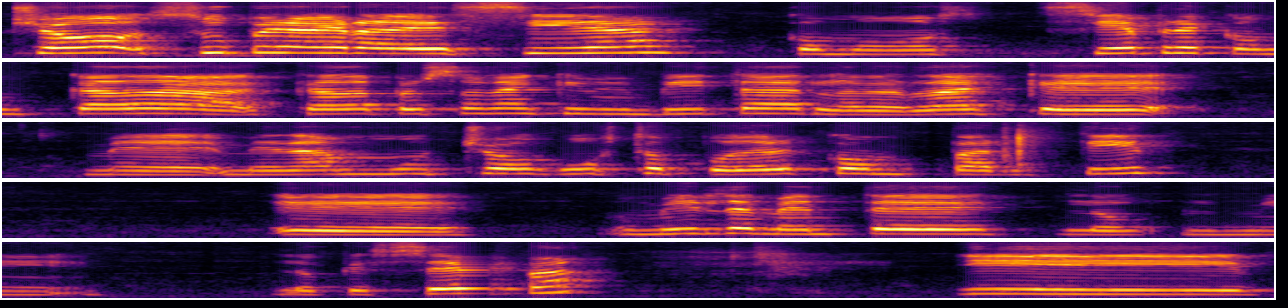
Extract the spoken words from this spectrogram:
Yo súper agradecida, como siempre, con cada, cada persona que me invita. La verdad es que me, da mucho gusto poder compartir eh, humildemente lo, lo que sepa y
